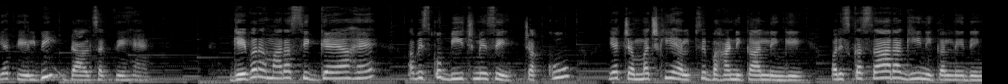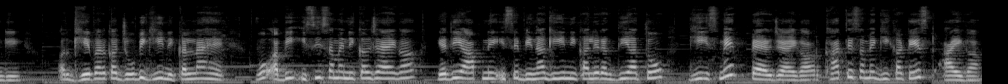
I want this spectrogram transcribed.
या तेल भी डाल सकते हैं। गेवर हमारा सिक गया है। अब इसको बीच में से चक्कू या चम्मच की हेल्प से बाहर निकाल लेंगे और इसका सारा घी निकलने देंगे। और घेवर का जो भी घी निकलना है, वो अभी इसी समय निकल जाएगा। यदि आपने इसे बिना घी निकाले रख दिया तो घी इसमें पैर जाएगा और खाते समय घी का टेस्ट आएगा,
